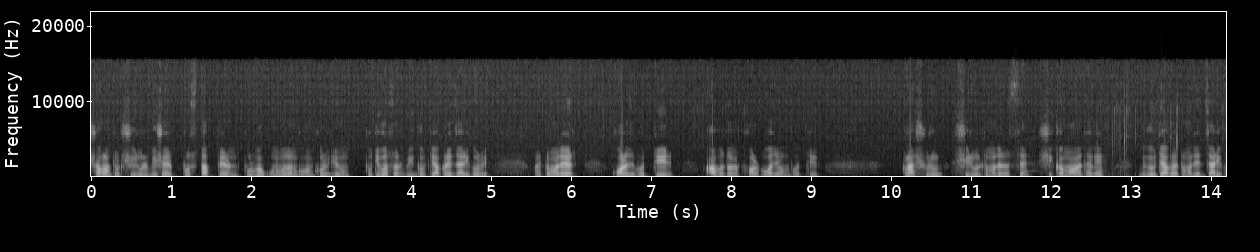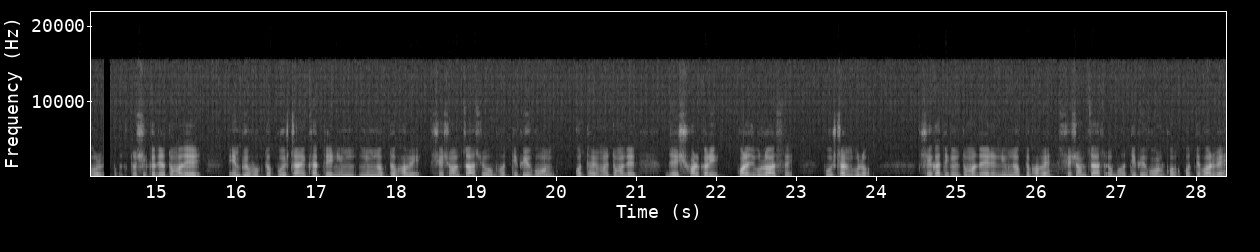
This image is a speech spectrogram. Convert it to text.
সংক্রান্ত শিডিউল বিষয়ে প্রস্তাব প্রেরণ পূর্বক অনুমোদন গ্রহণ করবে এবং প্রতি বছর বিজ্ঞপ্তি আকারে জারি করবে। মানে তোমাদের কলেজ ভর্তির আবেদনের ফল প্রকাশ এবং ভর্তির ক্লাস শুরুর শিডিউল তোমাদের হচ্ছে শিক্ষা মহালয় থাকে, বিজ্ঞপ্তি আকারে তোমাদের জারি করবে। তো শিক্ষার্থীরা তোমাদের এমপিভুক্ত প্রতিষ্ঠানের ক্ষেত্রে নিম্নোক্তভাবে সেশন চার্জ ও ভর্তি ফি গ্রহণ করতে হবে। মানে তোমাদের যে সরকারি কলেজগুলো আছে, প্রতিষ্ঠানগুলো সেক্ষেত্রে কিন্তু তোমাদের নিম্নোক্তভাবে সেশন চার্জ ও ভর্তি ফি গ্রহণ কর- করতে পারবে।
